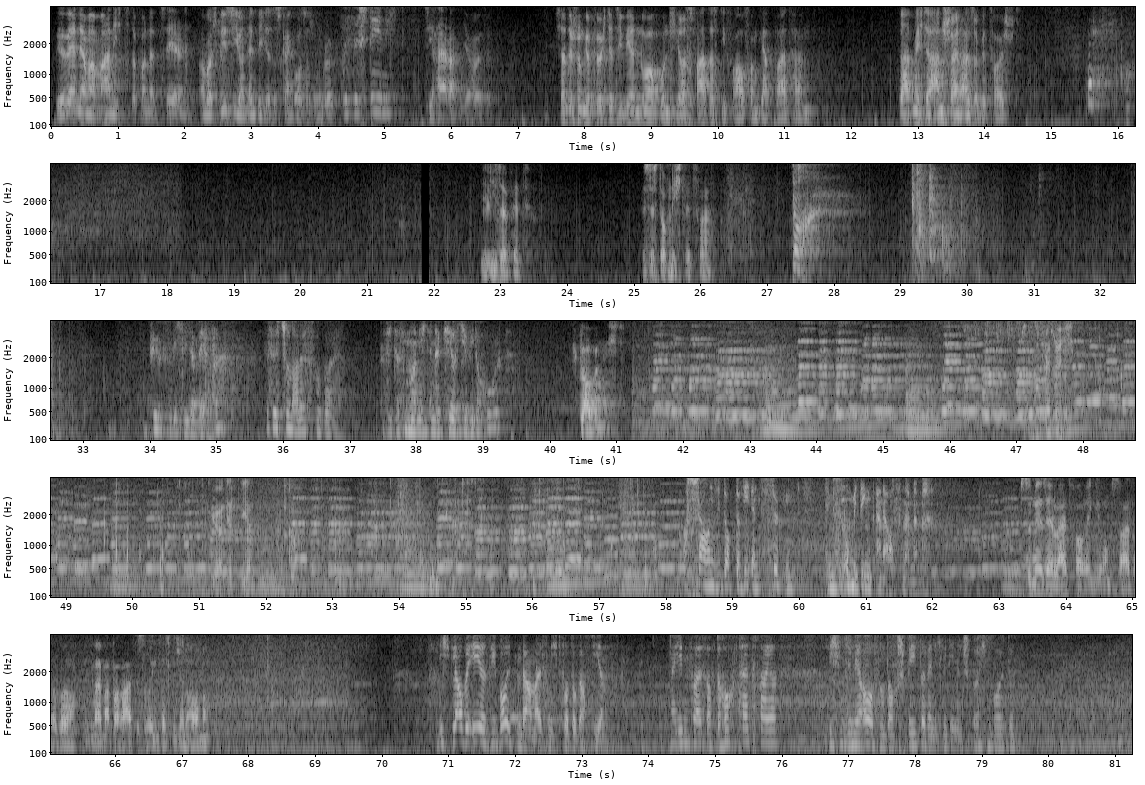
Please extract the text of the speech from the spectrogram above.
Wir werden der Mama nichts davon erzählen. Aber schließlich und endlich ist es kein großes Unglück. Ich verstehe nicht. Sie heiraten ja heute. Ich hatte schon gefürchtet, Sie werden nur auf Wunsch Ihres Vaters die Frau von Gerd Barthagen. Da hat mich der Anschein also getäuscht. Elisabeth, es ist doch nicht etwa. Doch. Fühlst du dich wieder besser? Es ist schon alles vorbei. Dass sich das nur nicht in der Kirche wiederholt? Ich glaube nicht. Fettig. Gehört jetzt dir. Ach, schauen Sie, Doktor, wie entzückend. Sie müssen unbedingt eine Aufnahme machen. Es tut mir sehr leid, Frau Regierungsrat, aber mit meinem Apparat ist irgendwas nicht in Ordnung. Ich glaube eher, Sie wollten damals nicht fotografieren. Na, jedenfalls auf der Hochzeitsfeier wichen Sie mir aus und auch später, wenn ich mit Ihnen sprechen wollte.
